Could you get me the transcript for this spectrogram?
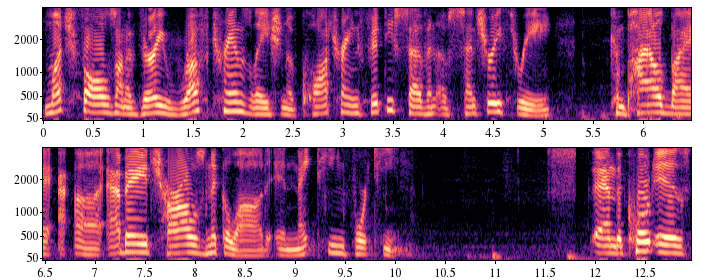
much falls on a very rough translation of Quatrain 57 of Century 3, compiled by uh, Abbe Charles Nicolade in 1914. S- And the quote is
